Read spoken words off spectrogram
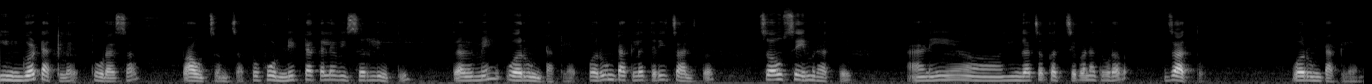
हिंग टाकलं आहे थोडासा पाव चमचा. तो फोडणीत टाकायला विसरली होती त्यामुळे मी वरून टाकलं आहे वरून टाकलं तरी चालतं. चव सेम राहते आणि हिंगाचा कच्चेपणा थोडा जातो वरून टाकल्याने.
